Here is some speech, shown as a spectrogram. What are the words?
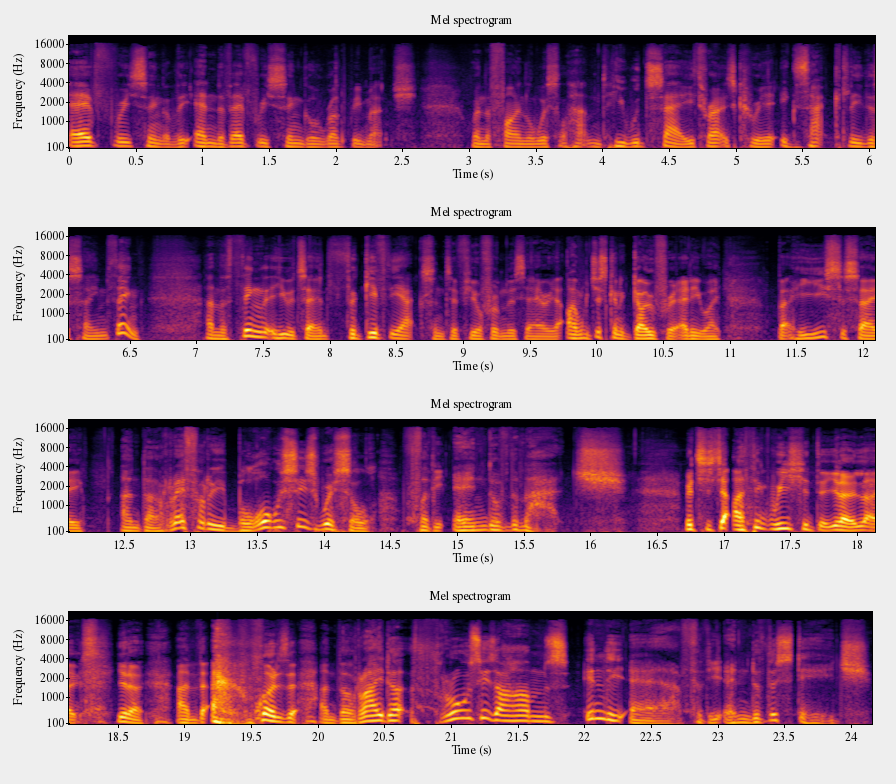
every single the end of every single rugby match when the final whistle happened he would say throughout his career exactly the same thing. And the thing that he would say and forgive the accent if you're from this area I'm just going to go for it anyway but he used to say and the referee blows his whistle for the end of the match which is I think we should do you know like you know and the, what is it and the rider throws his arms in the air for the end of the stage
